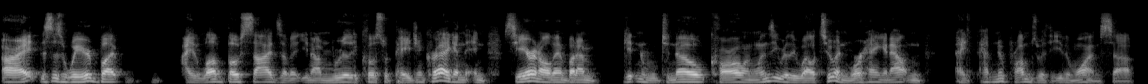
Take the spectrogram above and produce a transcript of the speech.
all right, this is weird, but I love both sides of it. You know, I'm really close with Paige and Craig and, and Ciara and all them, but I'm getting to know Carl and Lindsay really well too. And we're hanging out and I have no problems with either one. So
